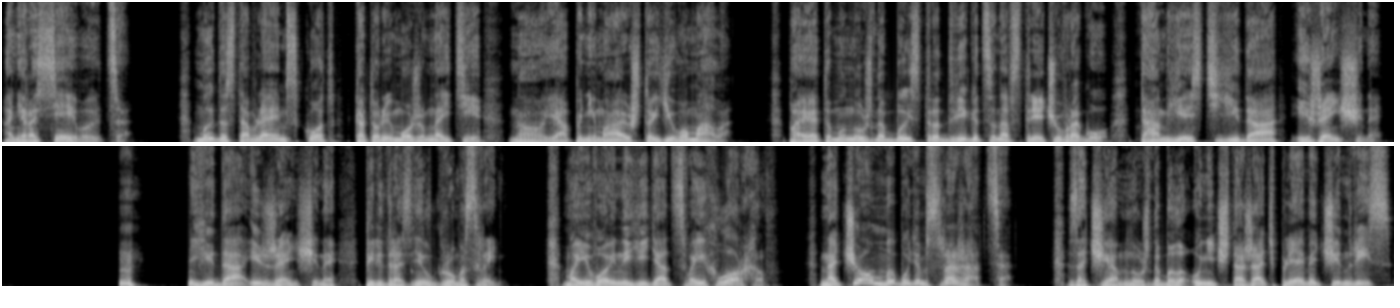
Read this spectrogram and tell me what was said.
они рассеиваются. Мы доставляем скот, который можем найти, но я понимаю, что его мало. Поэтому нужно быстро двигаться навстречу врагу. Там есть еда и женщины. Хм, «Еда и женщины», — передразнил Грумасрынь. «Мои воины едят своих лорхов. На чем мы будем сражаться? Зачем нужно было уничтожать племя Чинрис?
